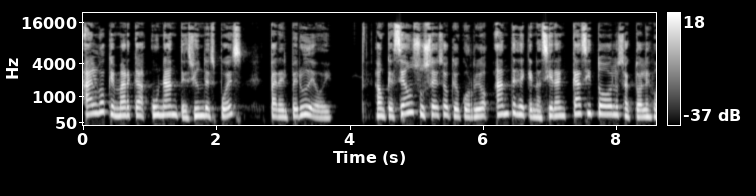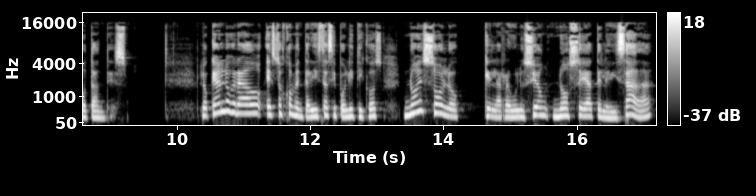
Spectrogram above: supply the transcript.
algo que marca un antes y un después para el Perú de hoy, aunque sea un suceso que ocurrió antes de que nacieran casi todos los actuales votantes. Lo que han logrado estos comentaristas y políticos no es solo que la revolución no sea televisada,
